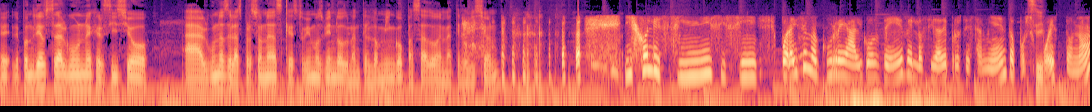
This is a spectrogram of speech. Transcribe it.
Eh, ¿Le pondría usted algún ejercicio a algunas de las personas que estuvimos viendo durante el domingo pasado en la televisión? Híjole, sí, sí, sí. Por ahí se me ocurre algo de velocidad de procesamiento, por Sí. supuesto, ¿no?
